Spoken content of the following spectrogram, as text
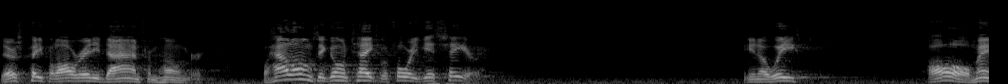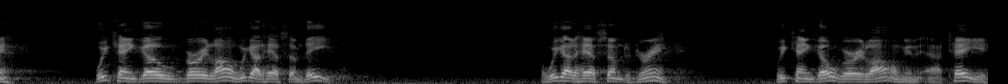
There's people already dying from hunger. Well, how long is it going to take before he gets here? You know, we, oh man, we can't go very long. We got to have something to eat. We got to have something to drink. We can't go very long. And I tell you,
